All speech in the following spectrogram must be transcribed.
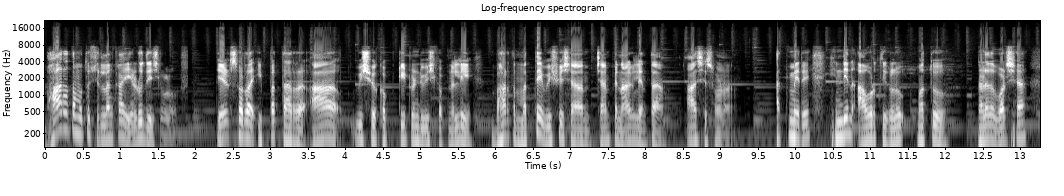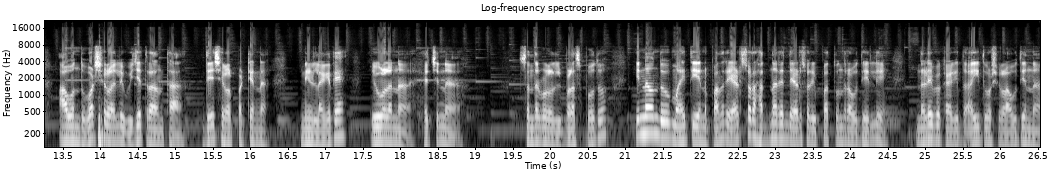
ಭಾರತ ಮತ್ತು ಶ್ರೀಲಂಕಾ ಎರಡೂ ದೇಶಗಳು. ಎರಡು ಸಾವಿರದ ಇಪ್ಪತ್ತಾರರ ಆ ವಿಶ್ವಕಪ್ ಟಿ ಟ್ವೆಂಟಿ ವಿಶ್ವಕಪ್ನಲ್ಲಿ ಭಾರತ ಮತ್ತೆ ವಿಶ್ವ ಚಾಂಪಿಯನ್ ಆಗಲಿ ಅಂತ ಆಶಿಸೋಣ. ಆದ್ಮೇಲೆ ಹಿಂದಿನ ಆವೃತ್ತಿಗಳು ಮತ್ತು ನಡೆದ ವರ್ಷ, ಆ ಒಂದು ವರ್ಷಗಳಲ್ಲಿ ವಿಜೇತರಾದಂಥ ದೇಶಗಳ ಪಟ್ಟಿಯನ್ನು ನೀಡಲಾಗಿದೆ. ಇವುಗಳನ್ನು ಹೆಚ್ಚಿನ ಸಂದರ್ಭಗಳಲ್ಲಿ ಬಳಸ್ಬೋದು ಇನ್ನೊಂದು ಮಾಹಿತಿ ಏನಪ್ಪ ಅಂದರೆ ಎರಡು ಸಾವಿರದ ಹದಿನಾರರಿಂದ ಎರಡು ಸಾವಿರದ ಇಪ್ಪತ್ತೊಂದರ ಅವಧಿಯಲ್ಲಿ ನಡೆಯಬೇಕಾಗಿದ್ದ ಐದು ವರ್ಷಗಳ ಅವಧಿಯನ್ನು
